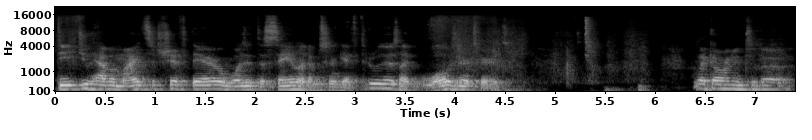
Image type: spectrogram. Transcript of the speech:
did you have a mindset shift there? Was it the same? Like, I'm just going to get through this? Like, what was your experience? Like going into the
